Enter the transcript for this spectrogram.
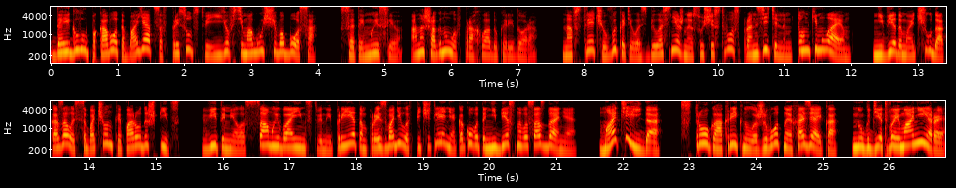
Да и глупо кого-то бояться в присутствии ее всемогущего босса. С этой мыслью она шагнула в прохладу коридора. Навстречу выкатилось белоснежное существо с пронзительным тонким лаем. Неведомое чудо оказалось собачонкой породы шпиц. Вид имела самый воинственный, при этом производила впечатление какого-то небесного создания. «Матильда!» – строго окрикнула животное хозяйка. «Ну где твои манеры?»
